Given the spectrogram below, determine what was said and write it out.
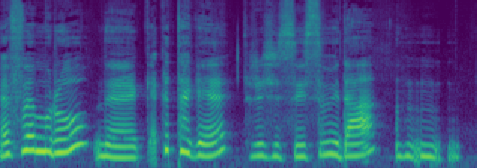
FM으로, 네, 깨끗하게 들으실 수 있습니다.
